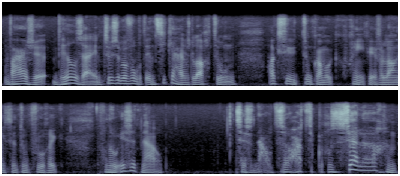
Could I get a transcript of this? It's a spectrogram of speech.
waar ze wil zijn. Toen ze bijvoorbeeld in het ziekenhuis lag toen, ik toen kwam ik, ging ik even langs en toen vroeg ik van hoe is het nou? Ze zei nou het is hartstikke gezellig. En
